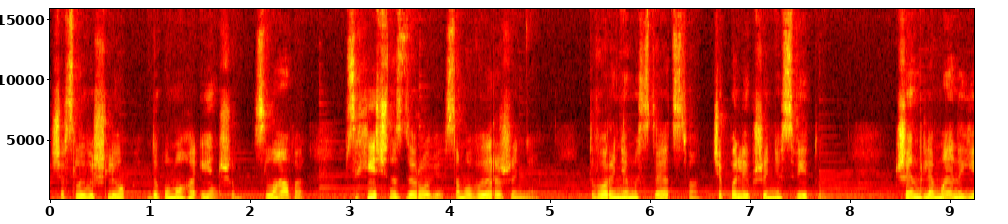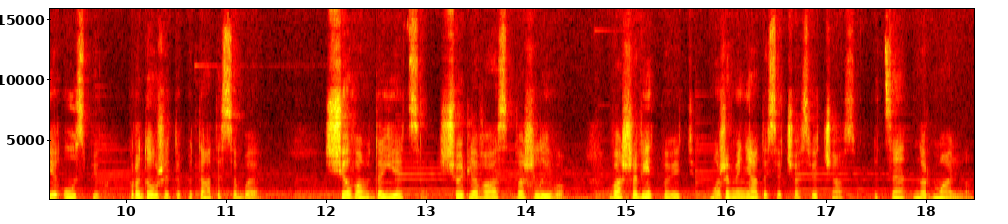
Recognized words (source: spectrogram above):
щасливий шлюб, допомога іншим, слава, психічне здоров'я, самовираження, творення мистецтва чи поліпшення світу. Чим для мене є успіх? Продовжуйте питати себе, що вам вдається, що для вас важливо. Ваша відповідь може мінятися час від часу, і це нормально.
